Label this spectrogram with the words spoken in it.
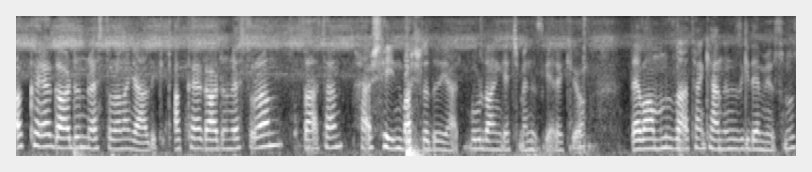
Akkaya Garden Restoran'a geldik. Akkaya Garden Restoran zaten her şeyin başladığı yer. Buradan geçmeniz gerekiyor. Devamını zaten kendiniz gidemiyorsunuz.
